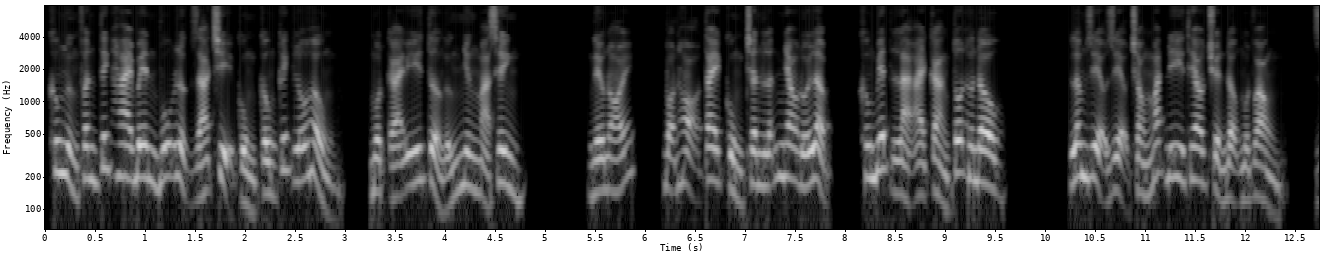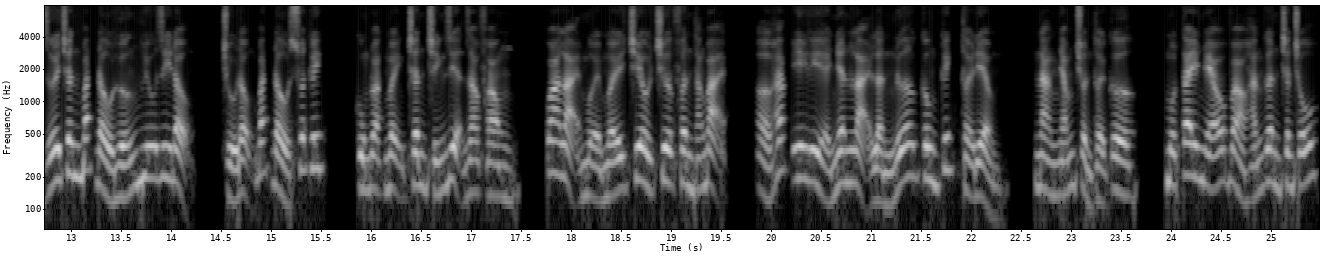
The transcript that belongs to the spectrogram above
không ngừng phân tích hai bên vũ lực giá trị cùng công kích lỗ hổng, một cái ý tưởng ứng nhưng mà sinh. Nếu nói, bọn họ tay cùng chân lẫn nhau đối lập, không biết là ai càng tốt hơn đâu. Lâm Diệu Diệu trong mắt đi theo chuyển động một vòng, dưới chân bắt đầu hướng hữu di động, chủ động bắt đầu xuất kích, cùng đoạt mệnh chân chính diện giao phong, qua lại mười mấy chiêu chưa phân thắng bại, ở Hắc Y Liễu nhân lại lần nữa công kích thời điểm, nàng nhắm chuẩn thời cơ, một tay nhéo vào hắn gân chân chỗ,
